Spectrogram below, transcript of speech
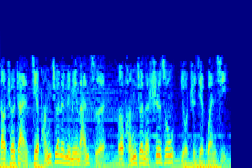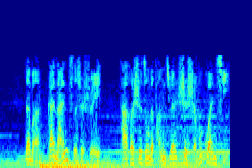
到车站接彭娟的那名男子和彭娟的失踪有直接关系。那么，该男子是谁？他和失踪的彭娟是什么关系？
